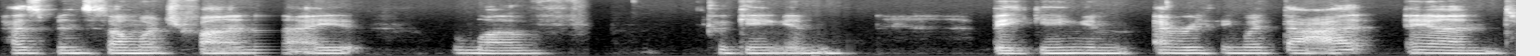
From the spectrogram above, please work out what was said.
has been so much fun. I love cooking and baking and everything with that. And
